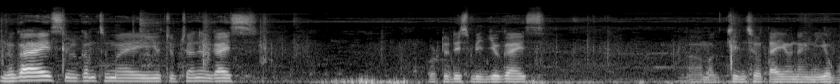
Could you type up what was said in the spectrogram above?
Hello guys, welcome to my YouTube channel guys. For today's video guys, uh, mag-chinso tayo ng niyog.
